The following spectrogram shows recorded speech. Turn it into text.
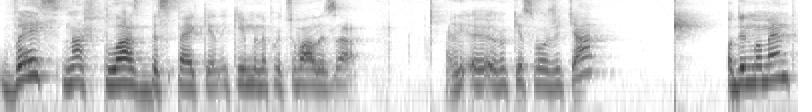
весь наш пласт безпеки, який ми напрацювали за е, роки свого життя, один момент,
